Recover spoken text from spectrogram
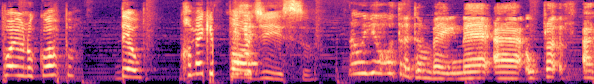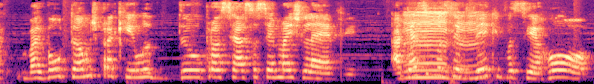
ponho no corpo, deu. Como é que pode é. isso? Não, e outra também, né? A, o, a, voltamos para aquilo do processo ser mais leve. Até uhum. se você uhum. vê que você errou,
